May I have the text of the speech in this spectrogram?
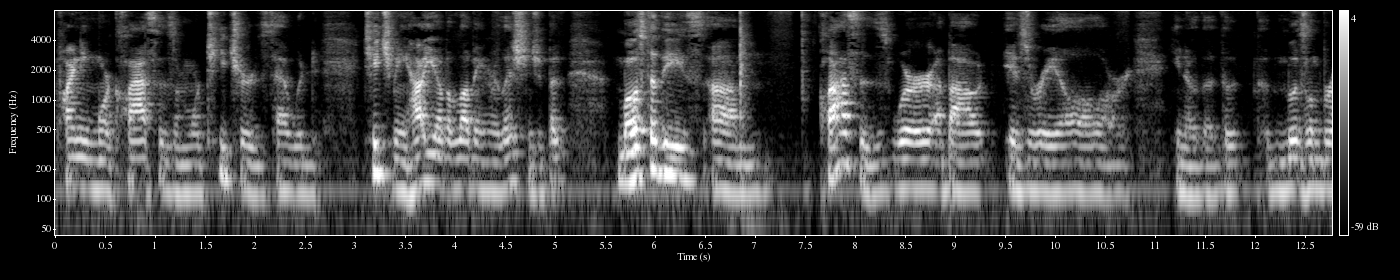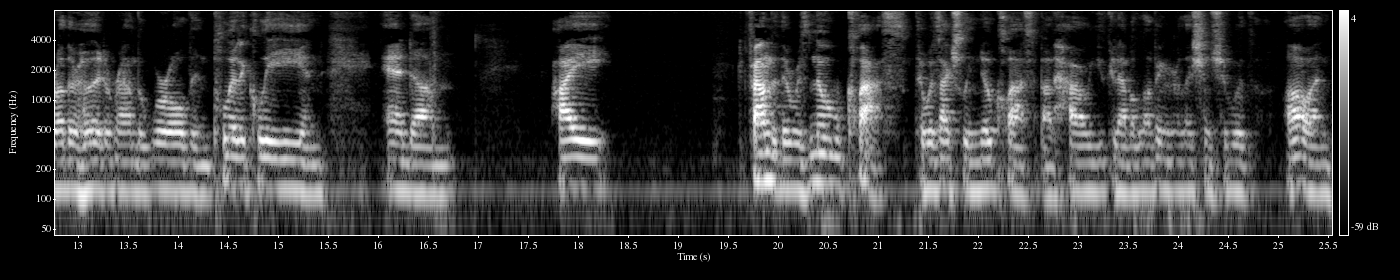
finding more classes or more teachers that would teach me how you have a loving relationship. But most of these um, classes were about Israel or, you know, the, the, the, Muslim Brotherhood around the world and politically. And, and um, I found that there was no class. There was actually no class about how you could have a loving relationship with Allah. And,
